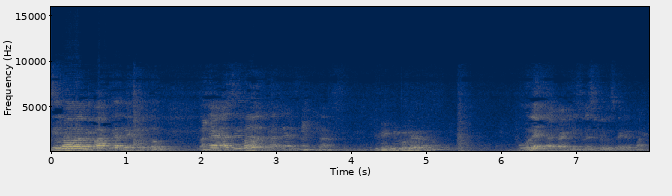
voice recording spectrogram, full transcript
ज़ीरो ओवर में बात कर लेते हैं लोग पता है ना ज़ीरो ओवर बोले अटैक यूजलेस फेलोस लेकर पॉइंट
